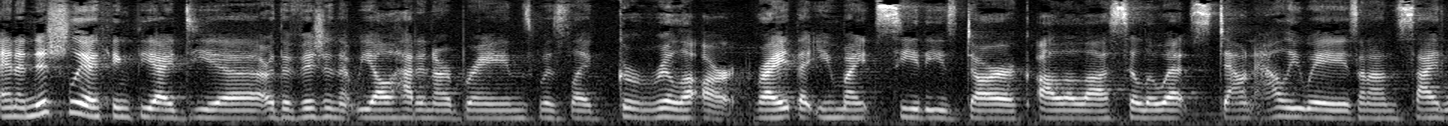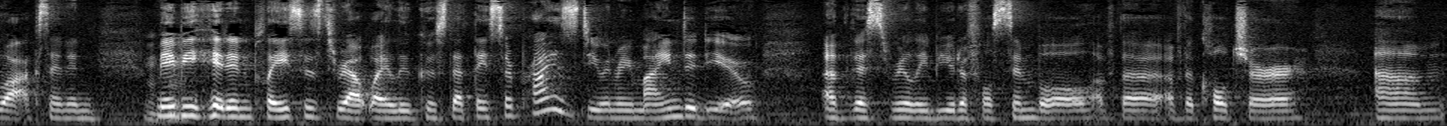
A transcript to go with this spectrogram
And initially, I think the idea or the vision that we all had in our brains was like guerrilla art, right? That you might see these dark, Alala silhouettes down alleyways and on sidewalks and in mm-hmm. maybe hidden places throughout Wailuku that they surprised you and reminded you of this really beautiful symbol of the, of the culture. Um,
